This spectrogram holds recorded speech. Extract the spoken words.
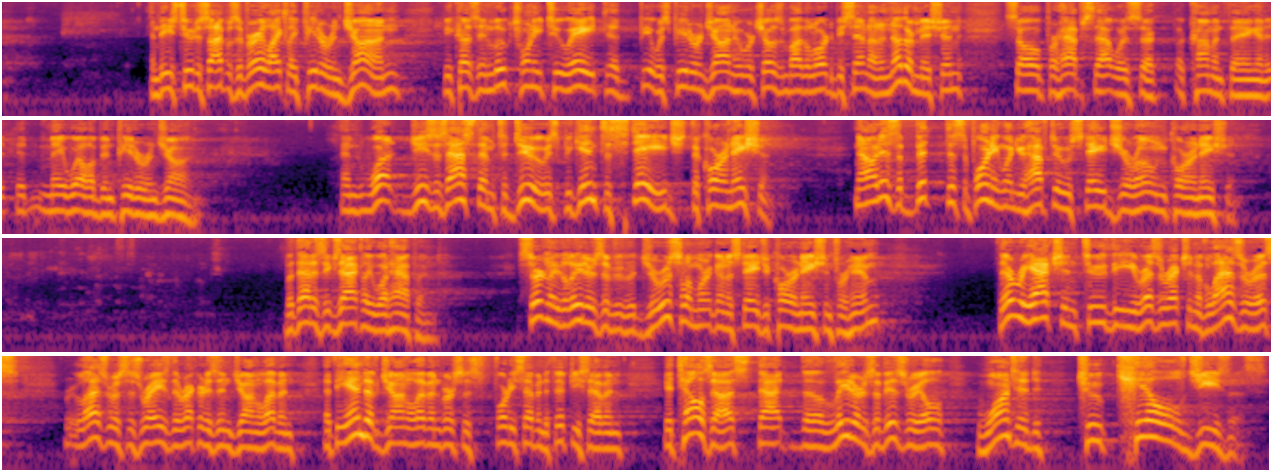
And these two disciples are very likely Peter and John, because in Luke 22 8, uh, it was Peter and John who were chosen by the Lord to be sent on another mission so perhaps that was a, a common thing, and it, it may well have been Peter and John. And what Jesus asked them to do is begin to stage the coronation. Now, it is a bit disappointing when you have to stage your own coronation. But that is exactly what happened. Certainly, the leaders of Jerusalem weren't going to stage a coronation for him. Their reaction to the resurrection of Lazarus Lazarus is raised. The record is in John 11. At the end of John 11, verses 47 to 57, it tells us that the leaders of Israel wanted to kill Jesus.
